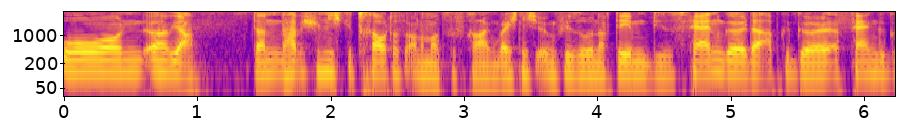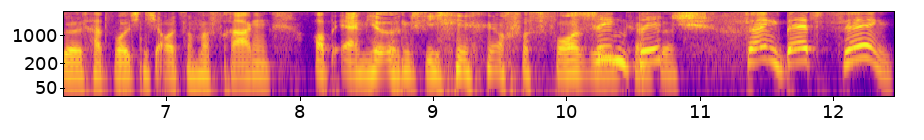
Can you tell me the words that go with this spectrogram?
Und äh, ja, dann habe ich mich nicht getraut, das auch nochmal zu fragen, weil ich nicht irgendwie so, nachdem dieses Fangirl da abgegirl, fangegirlt hat, wollte ich nicht auch jetzt nochmal fragen, ob er mir irgendwie auch was vorsehen könnte. Sing, bitch, sing!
